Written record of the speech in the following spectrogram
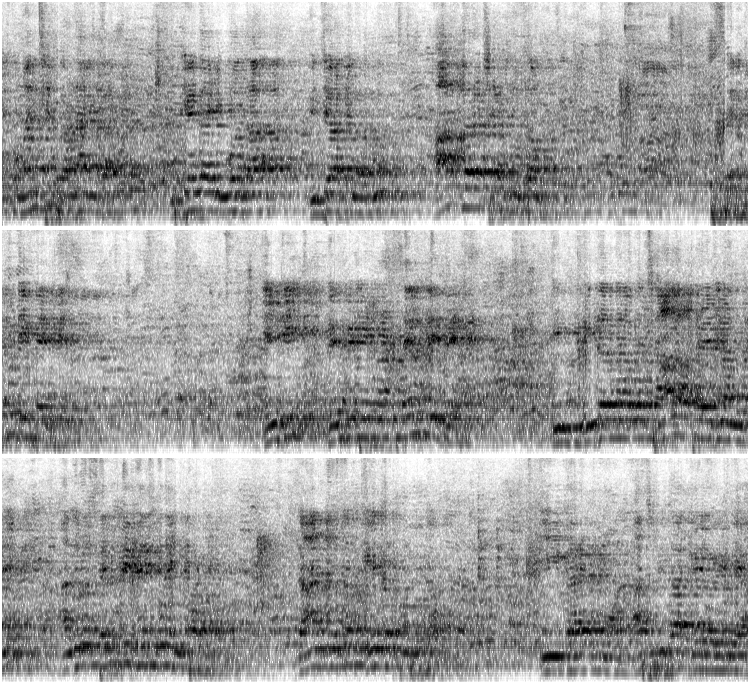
ఒక మంచి ప్రణాళిక. ముఖ్యంగా యువత విద్యార్థులకు ఆత్మరక్షణ కోసం సెల్ఫ్ డిఫెన్స్ ఏంటి? వెంకటేశ్వర సెల్ఫ్ డిఫెన్స్ ఈ క్రీడల వల్ల చాలా ప్రయోజనాలు ఉన్నాయి. అందులో సెల్ఫ్ డిఫెన్స్ కూడా ఇంపార్టెంట్ దానికోసం కేంద్ర ప్రభుత్వం ఈ కార్యక్రమం అస్మిత ఖేలో ఇండియా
